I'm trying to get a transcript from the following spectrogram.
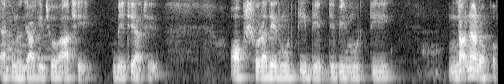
এখনও যা কিছু আছে, বেঁচে আছে। অপসরাদের মূর্তি, দেবদেবীর মূর্তি, নানা রকম।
